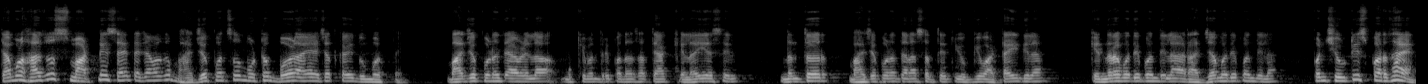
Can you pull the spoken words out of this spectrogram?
त्यामुळे हा जो स्मार्टनेस आहे त्याच्यामागं भाजपचं मोठं बळ आहे याच्यात काही दुमत नाही. भाजपनं त्यावेळेला मुख्यमंत्री पदाचा त्याग केलाही असेल. नंतर भाजपनं त्यांना सत्तेत योग्य वाटाही दिला. केंद्रामध्ये पण दिला राज्यामध्ये पण दिला. पण शेवटी स्पर्धा आहे.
